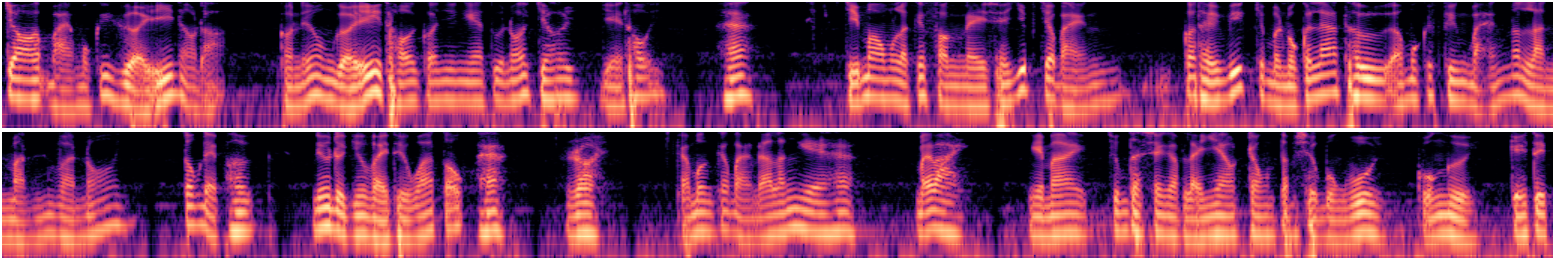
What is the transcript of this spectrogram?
cho bạn một cái gợi ý nào đó. Còn nếu không gợi ý thì thôi, coi như nghe tôi nói chơi, vậy thôi. Ha chỉ mong là cái phần này sẽ giúp cho bạn có thể viết cho mình một cái lá thư ở một cái phiên bản nó lành mạnh và nó tốt đẹp hơn. Nếu được như vậy thì quá tốt ha. Rồi, cảm ơn các bạn đã lắng nghe ha. Bye bye. Ngày mai chúng ta sẽ gặp lại nhau trong tâm sự buồn vui của người kế tiếp.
